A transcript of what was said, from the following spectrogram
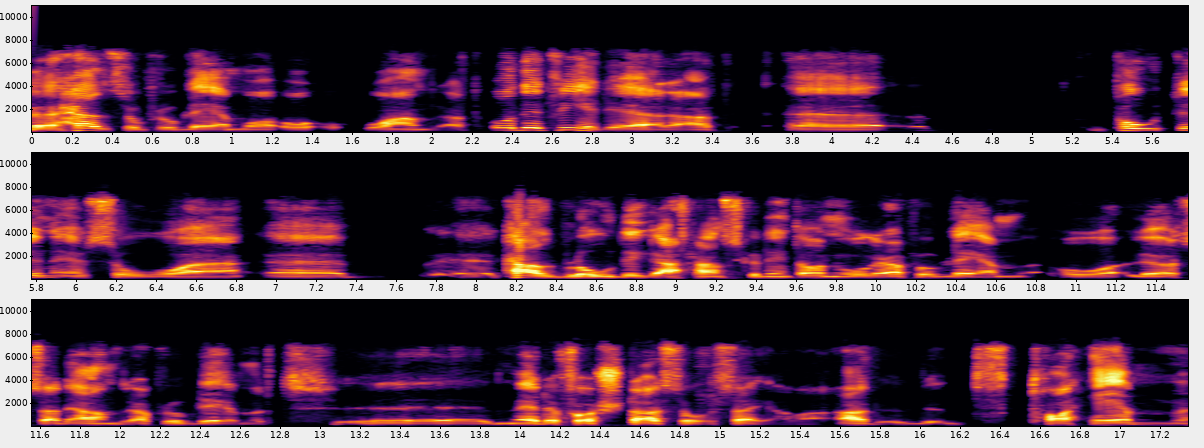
eh, hälsoproblem och, och, och annat. Och det tredje är att eh, Putin är så eh, kallblodig att han skulle inte ha några problem att lösa det andra problemet eh, med det första så att säga. Att ta hem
